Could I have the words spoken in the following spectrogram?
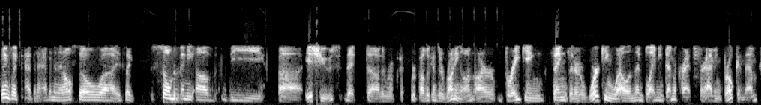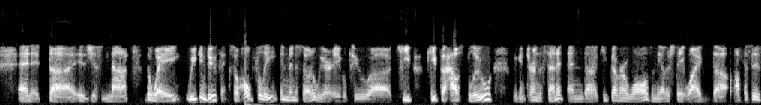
things like that that happen. And then also, uh, it's like so many of the uh, issues that uh, the Re- Republicans are running on are breaking things that are working well and then blaming Democrats for having broken them. And it uh, is just not the way we can do things. So hopefully in Minnesota, we are able to uh, keep keep the House blue. We can turn the Senate and uh, keep Governor Walz and the other statewide uh, offices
